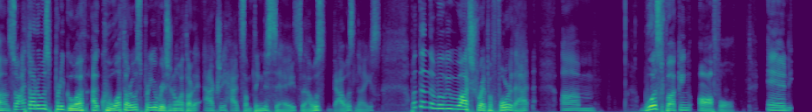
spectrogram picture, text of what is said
Um, so I thought it was pretty cool. I, I, cool. I thought it was pretty original. I thought it actually had something to say. So that was that was nice. But then the movie we watched right before that um, was fucking awful. And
